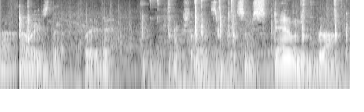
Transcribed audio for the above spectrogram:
Uh, where's the wood? Actually, let's put some stone block.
